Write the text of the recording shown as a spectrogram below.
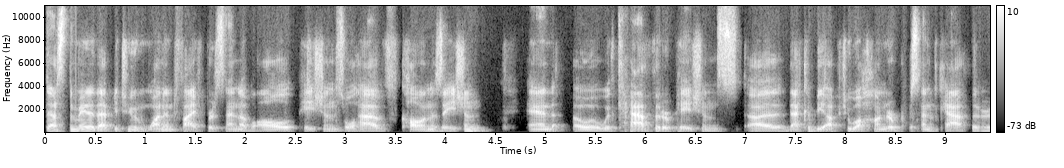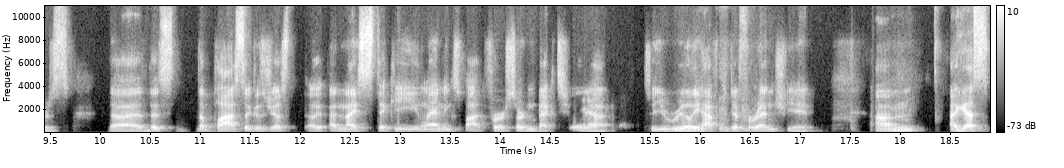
it's estimated that between one and five percent of all patients will have colonization, and oh, with catheter patients, uh, that could be up to hundred percent of catheters. The this the plastic is just a, a nice sticky landing spot for certain bacteria. So you really have to differentiate. Um, I guess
